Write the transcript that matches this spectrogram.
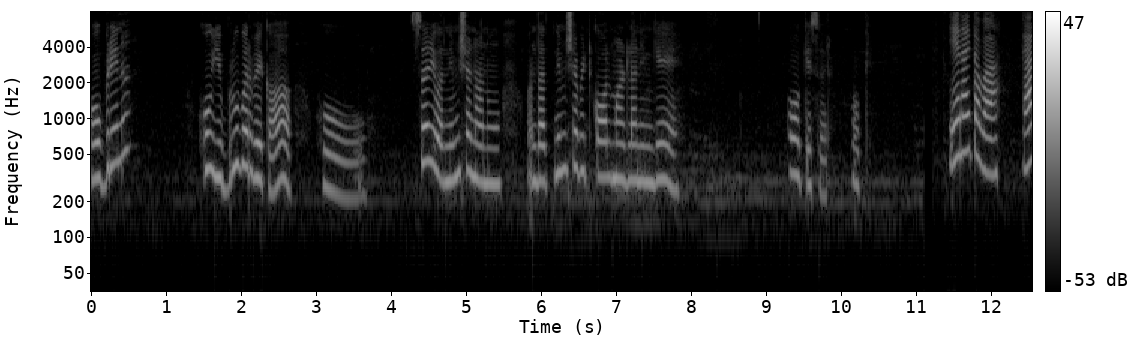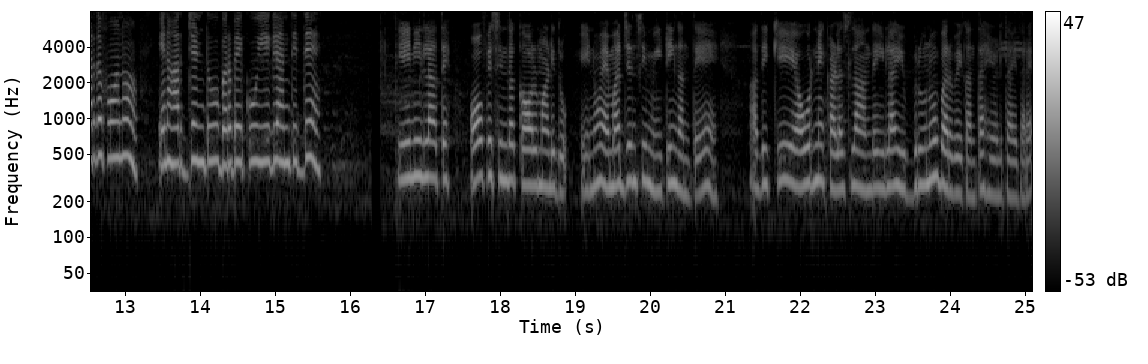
ಒಬ್ರೇನ? ಹೋ ಇಬ್ಬರೂ ಬರಬೇಕಾ? ಹೋ ಸರಿ ಒಂದು ನಿಮಿಷ ನಾನು ಒಂದು ಹತ್ತು ನಿಮಿಷ ಬಿಟ್ಟು ಕಾಲ್ ಮಾಡಲಾ ನಿಮಗೆ? ಓಕೆ ಸರ್ ಓಕೆ ಏನಾಯ್ತವ ಯಾರ್ದ ಫೋನು. ಏನೋ ಅರ್ಜೆಂಟು? ಬರಬೇಕು ಈಗಲೇ ಅಂತಿದ್ದೆ. ಏನಿಲ್ಲ ಅತ್ತೆ. ಆಫೀಸಿಂದ ಕಾಲ್ ಮಾಡಿದ್ರು. ಏನೋ ಎಮರ್ಜೆನ್ಸಿ ಮೀಟಿಂಗ್ ಅಂತೆ. ಅದಕ್ಕೆ ಅವ್ರನ್ನೇ ಕಳಿಸ್ಲಾ ಅಂದೆ. ಇಲ್ಲ ಇಬ್ಬರೂ ಬರಬೇಕಂತ ಹೇಳ್ತಾ ಇದ್ದಾರೆ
